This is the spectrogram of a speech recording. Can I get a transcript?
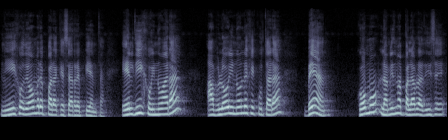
ni hijo de hombre para que se arrepienta. Él dijo y no hará, habló y no lo ejecutará. Vean cómo la misma palabra dice,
